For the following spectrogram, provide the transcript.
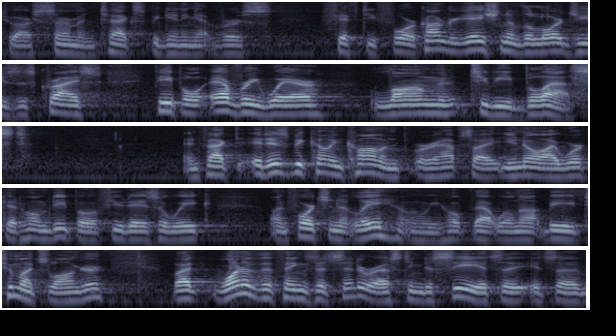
to our sermon text beginning at verse 54. Congregation of the Lord Jesus Christ, people everywhere long to be blessed. In fact, it is becoming common. Perhaps I, you know I work at Home Depot a few days a week. Unfortunately, we hope that will not be too much longer. But one of the things that's interesting to see, it's a, it's a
